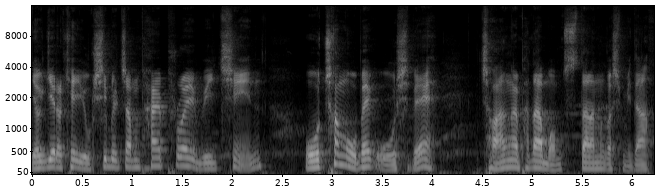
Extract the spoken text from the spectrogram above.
여기 이렇게 61.8%의 위치인 5550에 저항을 받아 멈추다라는 것입니다.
